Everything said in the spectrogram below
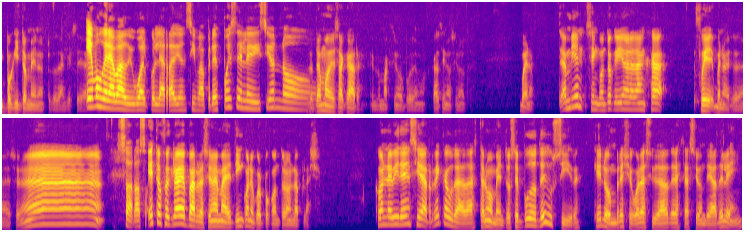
Un poquito menos, pero tan que sea. Hemos grabado igual con la radio encima, pero después en la edición no. Tratamos de sacar lo máximo que podemos, casi no se nota. Bueno, también se encontró que hilo naranja fue. Bueno, eso, eso, ah. Esto fue clave para relacionar el maletín con el cuerpo encontrado en la playa. Con la evidencia recaudada hasta el momento, se pudo deducir que el hombre llegó a la ciudad de la estación de Adelaide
